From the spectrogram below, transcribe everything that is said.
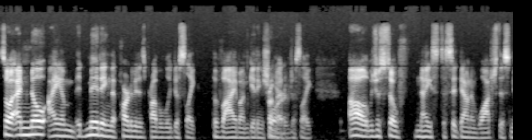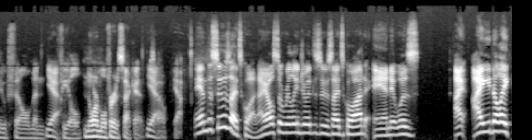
so i'm no i am admitting that part of it is probably just like the vibe i'm getting from it of just like oh it was just so f- nice to sit down and watch this new film and Yeah. feel normal for a second Yeah. so, yeah and the Suicide Squad. I also really enjoyed the Suicide Squad, and it was, I, I, you know, like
